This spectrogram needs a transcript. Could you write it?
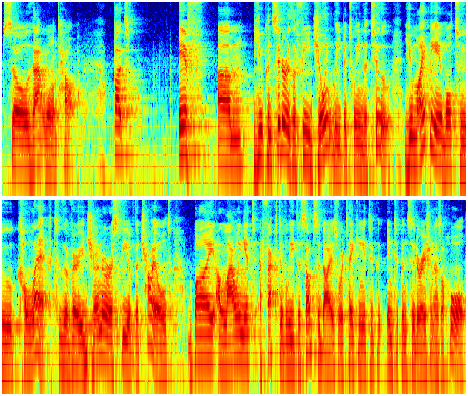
so that won't help. But if um, you consider the fee jointly between the two, you might be able to collect the very generous fee of the child by allowing it effectively to subsidize or taking it to, into consideration as a whole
